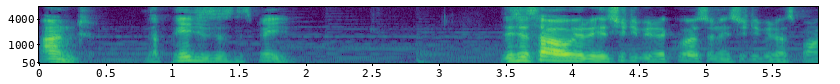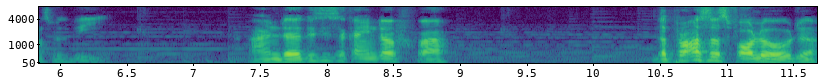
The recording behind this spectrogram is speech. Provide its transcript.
and the pages is displayed. This is how your http request and http response will be and uh, this is a kind of uh, the process followed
